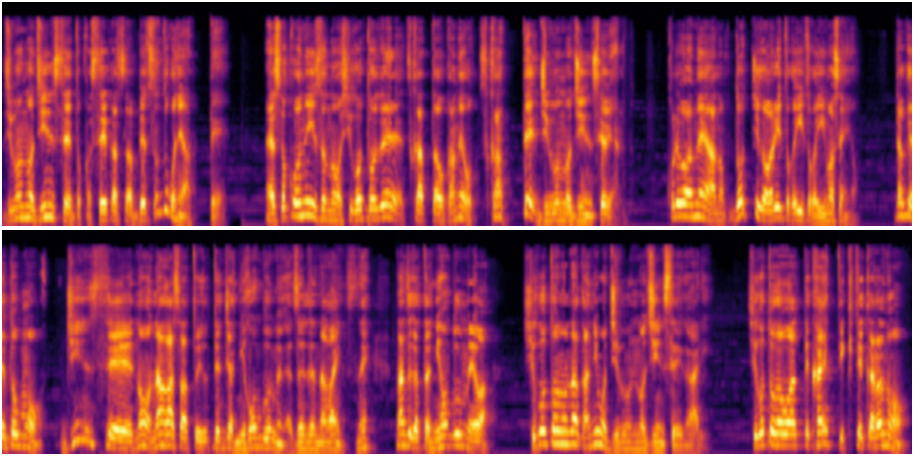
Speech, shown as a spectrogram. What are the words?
自分の人生とか生活は別のとこにあって、そこにその仕事で使ったお金を使って自分の人生をやると。これはね、あの、どっちが悪いとかいいとか言いませんよ。だけども、人生の長さという点じゃ日本文明が全然長いんですね。なぜかって言ったら日本文明は仕事の中にも自分の人生があり、仕事が終わって帰ってきてからの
